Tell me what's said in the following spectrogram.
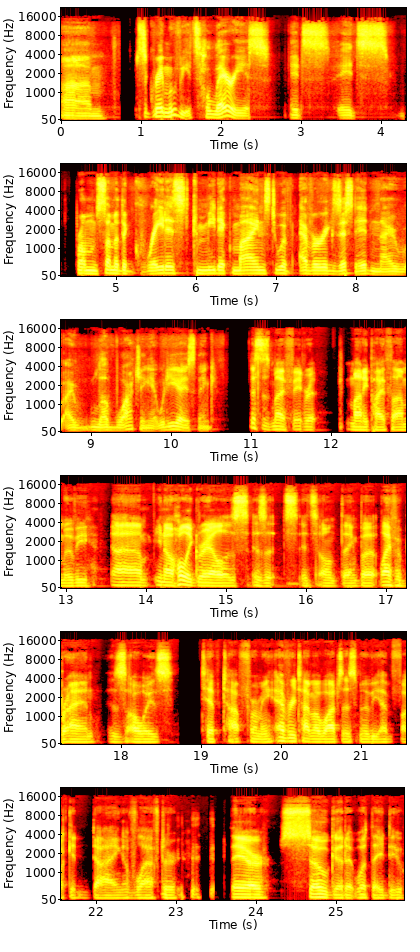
Um, it's a great movie. It's hilarious. It's it's from some of the greatest comedic minds to have ever existed, and I I love watching it. What do you guys think? This is my favorite Monty Python movie. Um, you know, Holy Grail is is its its own thing, but Life of Brian is always tip top for me. Every time I watch this movie, I'm fucking dying of laughter. they are so good at what they do.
